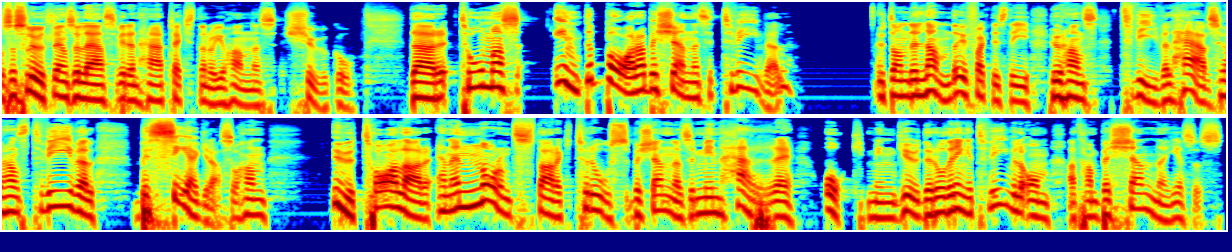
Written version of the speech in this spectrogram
Och så slutligen så läser vi den här texten då, Johannes 20, där Thomas inte bara bekänner sitt tvivel, utan det landar ju faktiskt i hur hans tvivel hävs, hur hans tvivel besegras och han uttalar en enormt stark trosbekännelse, min Herre och min Gud. Det råder inget tvivel om att han bekänner Jesus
